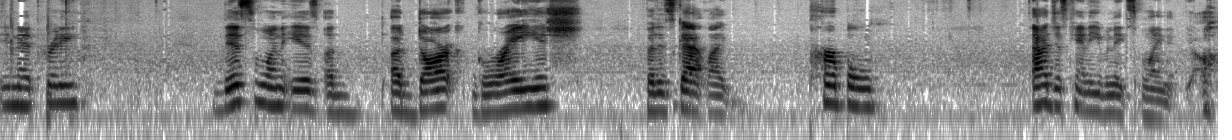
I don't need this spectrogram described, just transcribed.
Isn't that pretty? This one is a, a dark grayish, but it's got like purple. I just can't even explain it, y'all.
